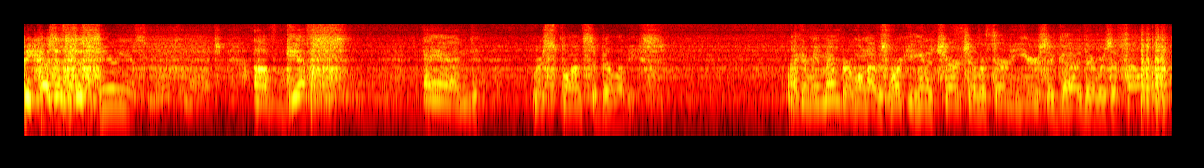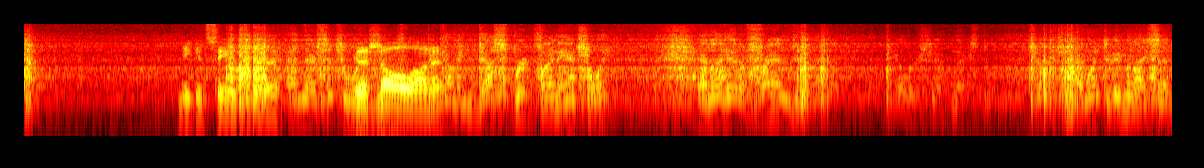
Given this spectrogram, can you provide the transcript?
because it's a serious mismatch of gifts and responsibilities. I can remember when I was working in a church over 30 years ago, there was a fellow. You could see it's got a and their situation good knoll on it. becoming desperate financially. And I had a friend who had a dealership next door to the church, and I went to him and I said,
